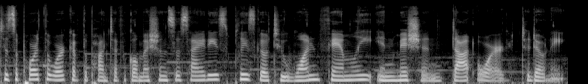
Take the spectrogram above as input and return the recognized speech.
To support the work of the Pontifical Mission Societies, please go to onefamilyinmission.org to donate.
